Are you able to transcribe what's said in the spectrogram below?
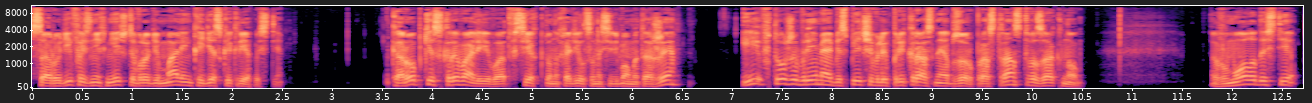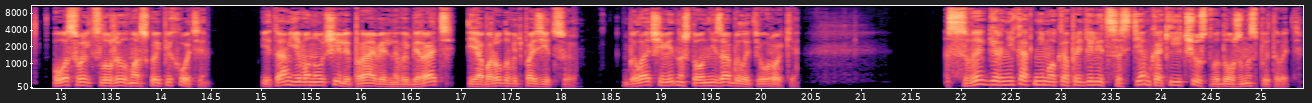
соорудив из них нечто вроде маленькой детской крепости. Коробки скрывали его от всех, кто находился на седьмом этаже, и в то же время обеспечивали прекрасный обзор пространства за окном. В молодости Освальд служил в морской пехоте, и там его научили правильно выбирать и оборудовать позицию. Было очевидно, что он не забыл эти уроки. Свеггер никак не мог определиться с тем, какие чувства должен испытывать.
